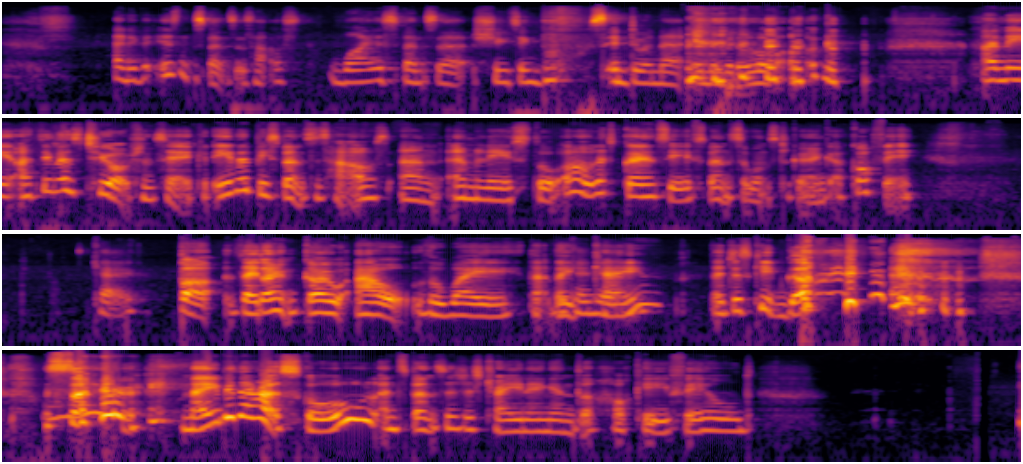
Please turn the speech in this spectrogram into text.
And if it isn't Spencer's house, why is Spencer shooting balls into a net in the middle of a park? I mean, I think there's two options here. It could either be Spencer's house, and Emily's thought, oh, let's go and see if Spencer wants to go and get a coffee. Okay. But they don't go out the way that they, They came came. They just keep going. so maybe they're at school and Spencer's just training in the hockey field.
